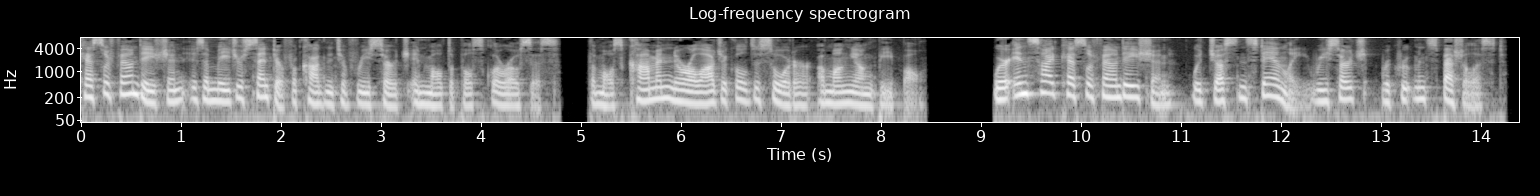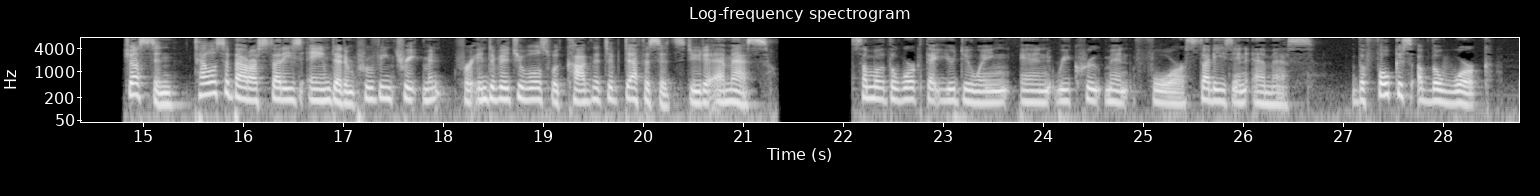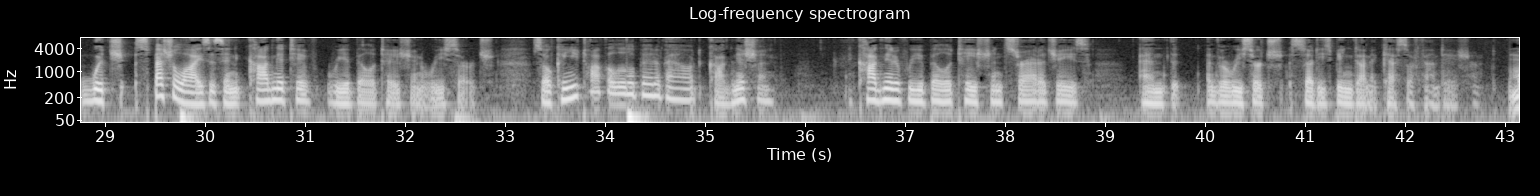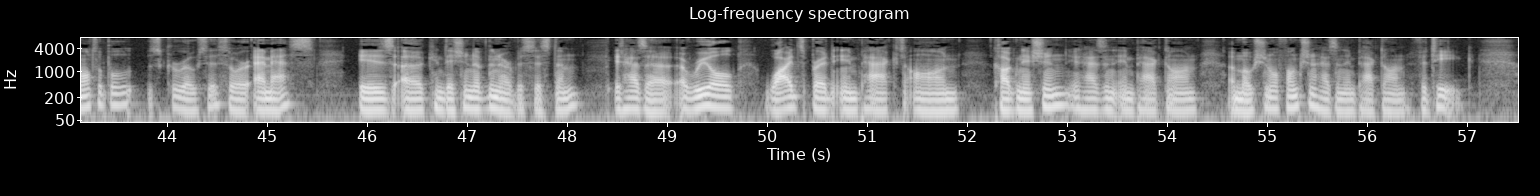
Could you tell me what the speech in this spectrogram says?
Kessler Foundation is a major center for cognitive research in multiple sclerosis, the most common neurological disorder among young people. We're inside Kessler Foundation with Justin Stanley, Research Recruitment Specialist. Justin, tell us about our studies aimed at improving treatment for individuals with cognitive deficits due to MS. Some of the work that you're doing in recruitment for studies in MS. The focus of the work which specializes in cognitive rehabilitation research. So, can you talk a little bit about cognition, cognitive rehabilitation strategies, and the, and the research studies being done at Kessler Foundation? Multiple sclerosis, or MS, is a condition of the nervous system. It has a, a real widespread impact on cognition, it has an impact on emotional function, it has an impact on fatigue.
